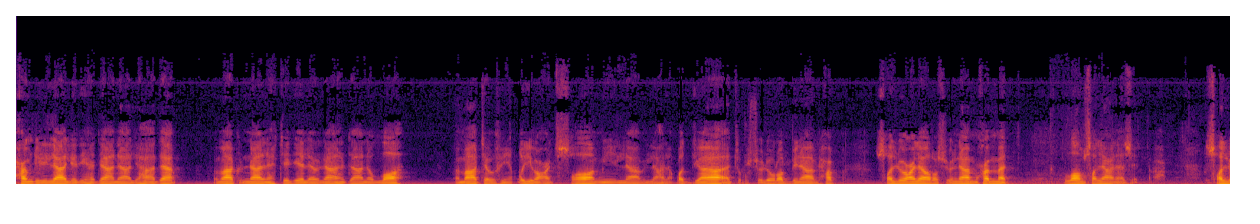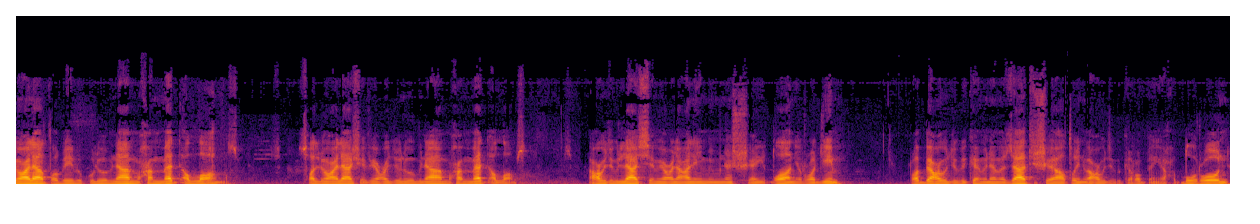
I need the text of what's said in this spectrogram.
الحمد لله الذي هدانا لهذا وما كنا لنهتدي لولا هدانا الله. وما توفيقي مع اعتصامي إلا بالله. لقد جاءت رسل ربنا بالحق. صلوا على رسولنا محمد. اللهم صل على سيدنا محمد. صلوا على طبيب قلوبنا محمد. اللهم صل صلوا على شفيع ذنوبنا محمد. اللهم صل أعوذ بالله السميع العليم من الشيطان الرجيم. رب أعوذ بك من مزات الشياطين وأعوذ بك رب يحضرون.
